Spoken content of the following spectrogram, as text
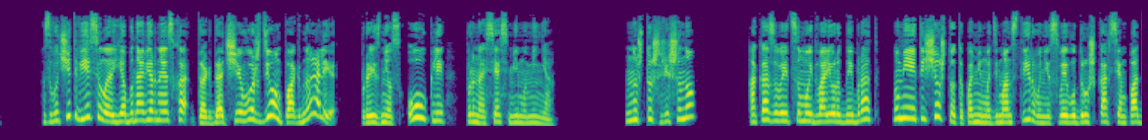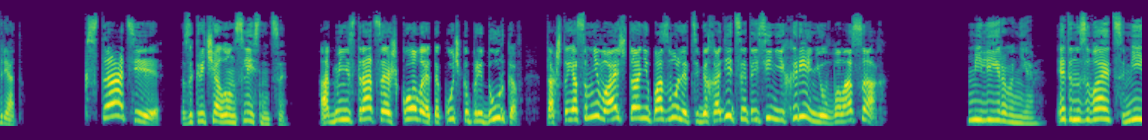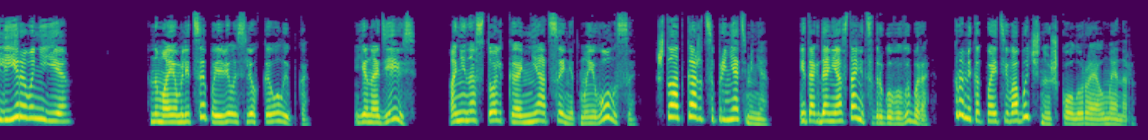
Звучит весело, я бы, наверное, сха... Тогда чего ждем, погнали! произнес Оукли, проносясь мимо меня. Ну что ж, решено. Оказывается, мой двоюродный брат умеет еще что-то помимо демонстрирования своего дружка всем подряд. «Кстати!» — закричал он с лестницы. «Администрация школы — это кучка придурков, так что я сомневаюсь, что они позволят тебе ходить с этой синей хренью в волосах». «Милирование. Это называется милирование». На моем лице появилась легкая улыбка. Я надеюсь, они настолько не оценят мои волосы, что откажется принять меня, и тогда не останется другого выбора, кроме как пойти в обычную школу Роял Мэннер.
